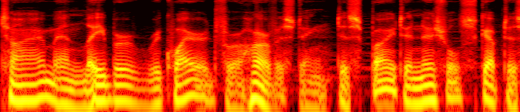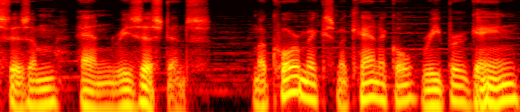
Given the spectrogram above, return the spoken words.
time and labor required for harvesting, despite initial skepticism and resistance. McCormick's mechanical reaper gained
